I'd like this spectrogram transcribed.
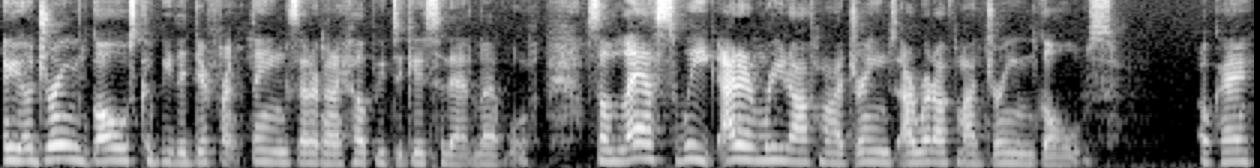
And your dream goals could be the different things that are going to help you to get to that level. So last week I didn't read off my dreams, I read off my dream goals. Okay?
